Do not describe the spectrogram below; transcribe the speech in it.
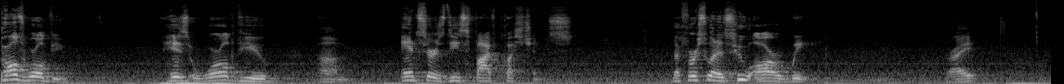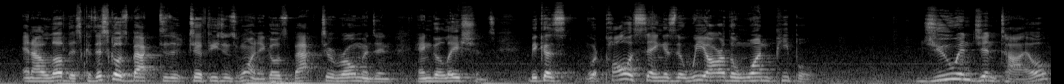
Paul's worldview. His worldview um, answers these five questions. The first one is Who are we? Right? And I love this because this goes back to, to Ephesians 1. It goes back to Romans and, and Galatians. Because what Paul is saying is that we are the one people, Jew and Gentile,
